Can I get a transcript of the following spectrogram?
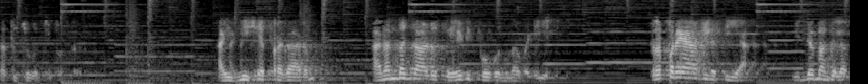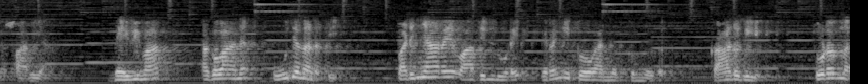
കത്തിച്ചു വച്ചിട്ടുണ്ട്. ഐതിഹ്യപ്രകാരം അനന്തങ്കാട് തേടിപ്പോകുന്ന വഴിയിൽ. തൃപ്രയാറിലെത്തിയ വില്ലുമംഗലം സ്വാമിയാണ് ദേവിമാർ ഭഗവാന് പൂജ നടത്തി പടിഞ്ഞാറേ വാതിലിലൂടെ ഇറങ്ങിപ്പോകാൻ നിൽക്കുന്നത് കാണുകയും തുടർന്ന്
